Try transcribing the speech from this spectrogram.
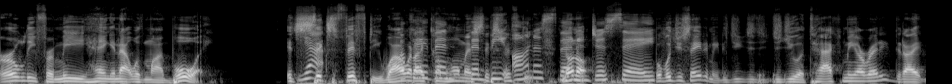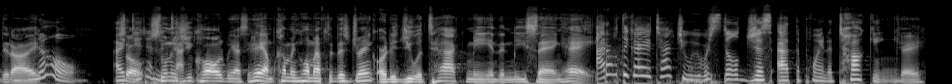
early for me hanging out with my boy. It's Yeah. six fifty. Why would I come then- home at six be fifty? honest then and just say- But what'd you say to me? Did you did, did you attack me already? Did I did I? no, I so didn't. as soon as you called me, I said, "Hey, I'm coming home after this drink," or did you attack me and then me saying, "Hey"? I don't think I attacked you. We were still just at the point of talking. Okay.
